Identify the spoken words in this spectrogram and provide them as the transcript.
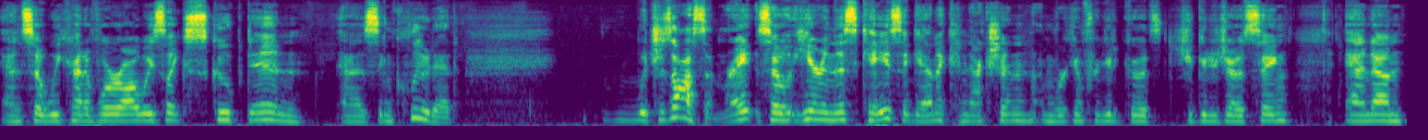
And so we kind of were always like scooped in as included, which is awesome, right? So here in this case, again, a connection. I'm working for Guru Jot Singh. And um,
